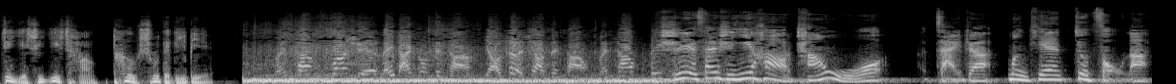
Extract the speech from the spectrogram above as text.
这也是一场特殊的离别。文昌光学雷达功正常，遥测效正常。文昌十月三十一号长五载着梦天就走了，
